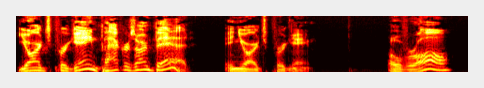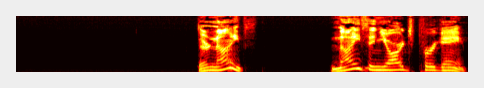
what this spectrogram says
yards per game, Packers aren't bad in yards per game. Overall, they're ninth. Ninth in yards per game.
